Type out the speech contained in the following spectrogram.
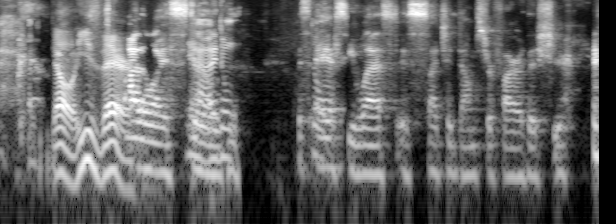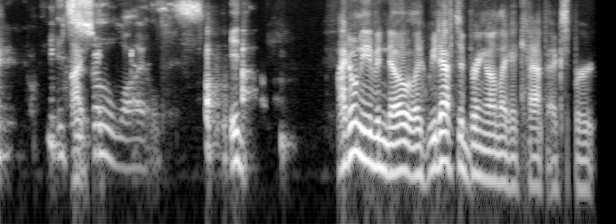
No, he's there. by the way, still yeah, I don't. This don't- AFC West is such a dumpster fire this year. It's so wild. So- It I don't even know. Like we'd have to bring on like a cap expert,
